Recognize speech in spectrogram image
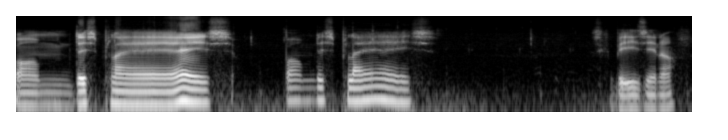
We don't want to walk out of it. Bomb this place. Bomb this place. This could be easy enough.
